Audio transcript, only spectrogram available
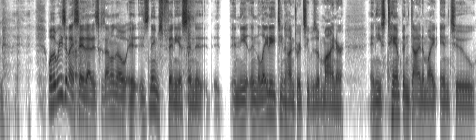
Well, the reason I say that is because I don't know. His his name's Phineas, and it, it, in the in the late 1800s, he was a miner, and he's tamping dynamite into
